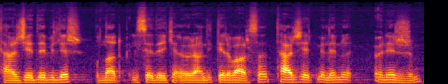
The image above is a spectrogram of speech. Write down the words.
tercih edebilir. Bunlar lisedeyken öğrendikleri varsa tercih etmelerini öneririm.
